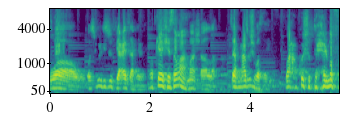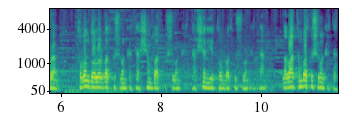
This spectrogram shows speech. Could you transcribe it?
واو اسبوع كيسو في عايز صاحبي waad ka heshay sooma ما شاء الله صح ما عاد وش بصير waxaan ku shubtay xidhmo furan toban doolar baad ku shuban kartaa shan baad ku shuban kartaa shan iyo toban baad ku shuban kartaa labaatan baad ku shuban kartaa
